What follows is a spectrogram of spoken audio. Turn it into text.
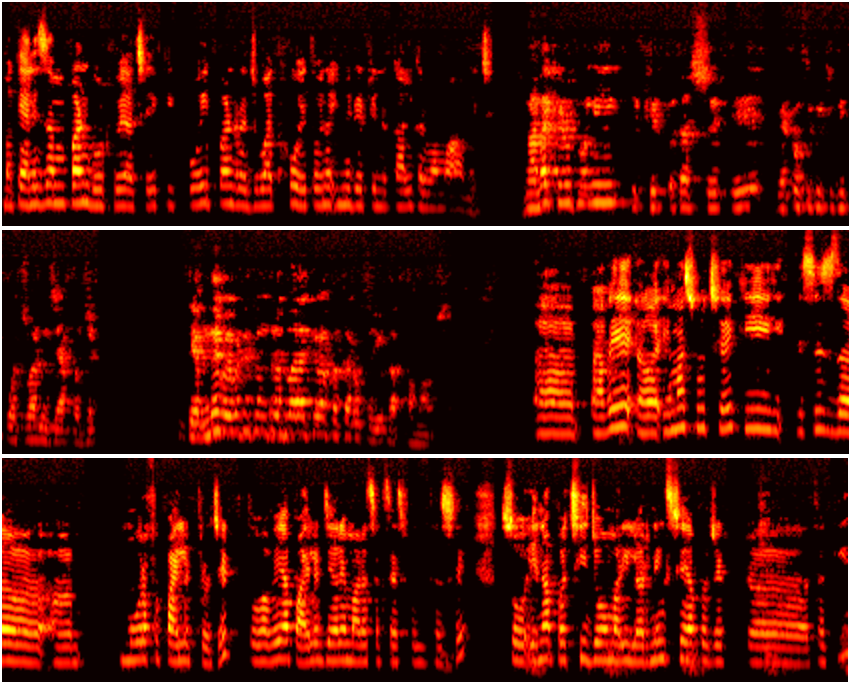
મિકેનિઝમ પણ ગોઠવ્યા છે કે કોઈ પણ રજૂઆત હોય તો એનો ઇમિડિયેટલી નિકાલ કરવામાં આવે છે. નાના ખેડૂતોની જે ખેત પેદાશ છે એ ગેટો સિટી સુધી પહોંચવાની છે આ પ્રોજેક્ટ તેમને વહીવટીતંત્ર દ્વારા કેવા પ્રકારનો સહયોગ આપવામાં આવશે? હવે એમાં શું છે કે this is more of a pilot project તો હવે આ પાયલટ જ્યારે મારા સક્સેસફુલ થશે સો એના પછી જો મારી લર્નિંગ્સ છે આ પ્રોજેક્ટ થકી,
